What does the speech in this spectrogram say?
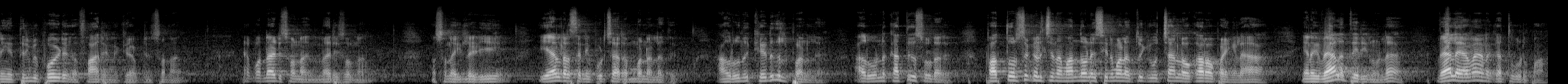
நீங்கள் திரும்பி போயிடுங்க ஃபாரினுக்கு அப்படின்னு சொன்னாங்க. என் பொண்டாடி சொன்னாங்க இந்த மாதிரி சொன்னாங்க. நான் சொன்னேன் இல்லடி ஏழரை சனி பிடிச்சா ரொம்ப நல்லது. அவர் வந்து கெடுதல் பண்ணல. அவர் ஒன்று கற்றுக்க சொல்கிறாரு பத்து வருஷம் கழிச்சு நான் வந்தோடனே சினிமாவில் தூக்கி உச்சானில் உட்கார வைப்பாங்களா? எனக்கு வேலை தெரியணும்ல. வேலையாவன் எனக்கு கற்றுக் கொடுப்பான்?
